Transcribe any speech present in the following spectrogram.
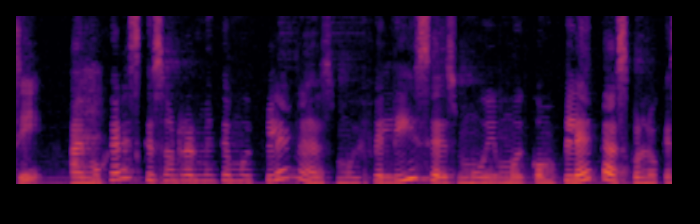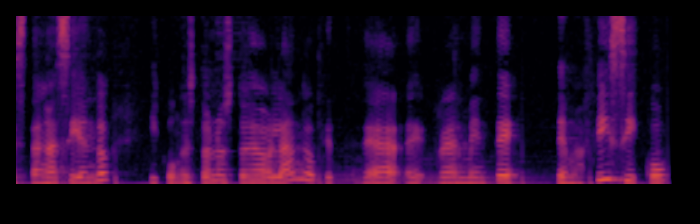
Sí. Hay mujeres que son realmente muy plenas, muy felices, muy, muy completas con lo que están haciendo. Y con esto no estoy hablando que sea eh, realmente tema físico,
